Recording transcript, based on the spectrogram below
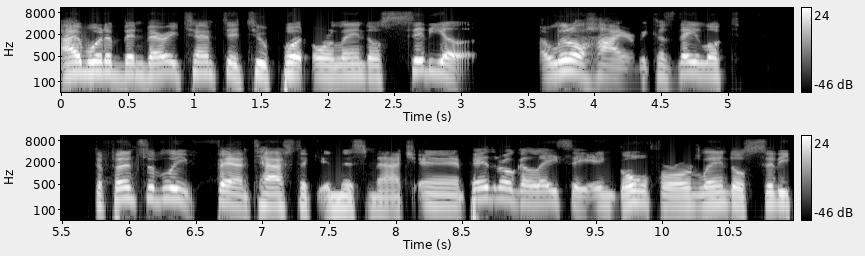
I would have been very tempted to put Orlando City a, a little higher because they looked defensively fantastic in this match. And Pedro Gallese in goal for Orlando City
